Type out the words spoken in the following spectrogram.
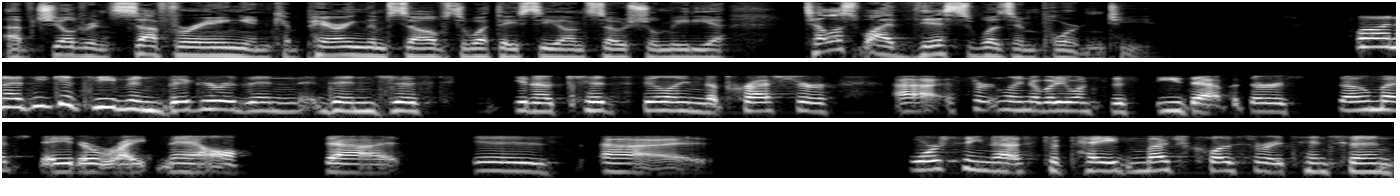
of children suffering and comparing themselves to what they see on social media. Tell us why this was important to you. Well, and I think it's even bigger than than just you know kids feeling the pressure. Uh, certainly, nobody wants to see that, but there is so much data right now that is uh, forcing us to pay much closer attention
